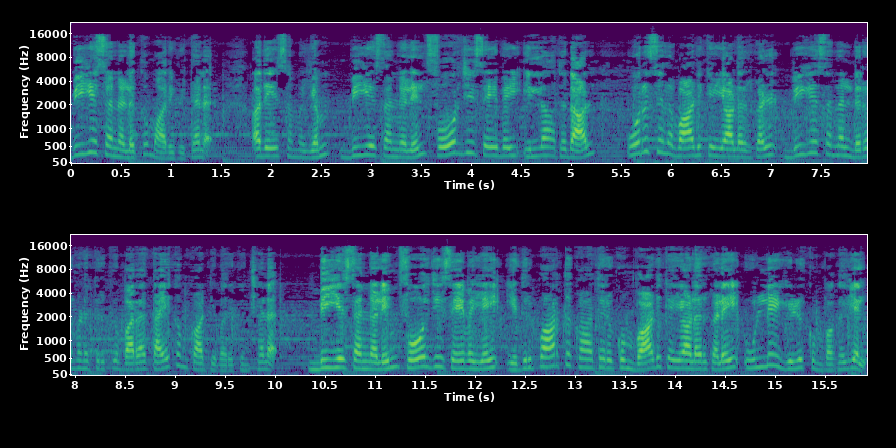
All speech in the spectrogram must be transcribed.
பிஎஸ்என்எல்லுக்கு மாறிவிட்டனர். அதே சமயம் பிஎஸ்என்எல்லில் போர் ஜி சேவை இல்லாததால் ஒரு சில வாடிக்கையாளர்கள் பிஎஸ்என்எல் நிறுவனத்திற்கு வர தயக்கம் காட்டி வருகின்றனர். பிஎஸ்என்எல்லின் போர் ஜி சேவையை எதிர்பார்த்து காத்திருக்கும் வாடிக்கையாளர்களை உள்ளே இழுக்கும் வகையில்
